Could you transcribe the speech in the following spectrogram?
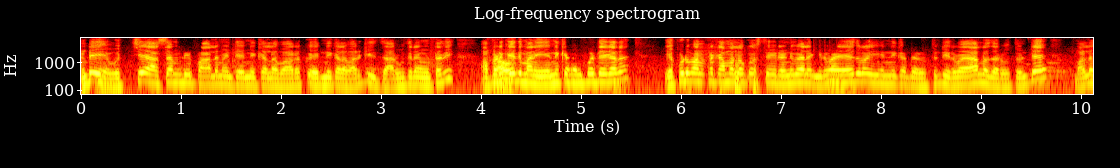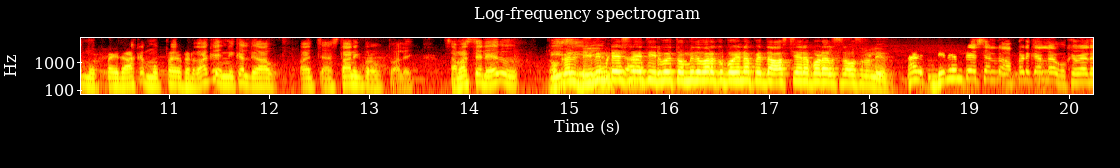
అంటే వచ్చే అసెంబ్లీ పార్లమెంట్ ఎన్నికల వరకు ఎన్నికల వరకు ఇది జరుగుతూనే ఉంటది. అప్పటికైతే మన ఎన్నికలు అయిపోతాయి కదా. ఎప్పుడు మనకు అమల్లోకి వస్తే రెండు వేల ఇరవై ఐదులో ఈ ఎన్నికలు జరుగుతుంటే ఇరవై ఆరులో జరుగుతుంటే మళ్ళీ ముప్పై దాకా ముప్పై ఒకటి దాకా ఎన్నికలు రావు. స్థానిక ప్రభుత్వాలు. సమస్య లేదు. డిలిమిటేషన్ అయితే ఇరవై తొమ్మిది వరకు పోయినా పెద్ద ఆశ్చర్యపడాల్సిన అవసరం లేదు. డిలిమిటేషన్లో అప్పటికల్లా ఒకవేళ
